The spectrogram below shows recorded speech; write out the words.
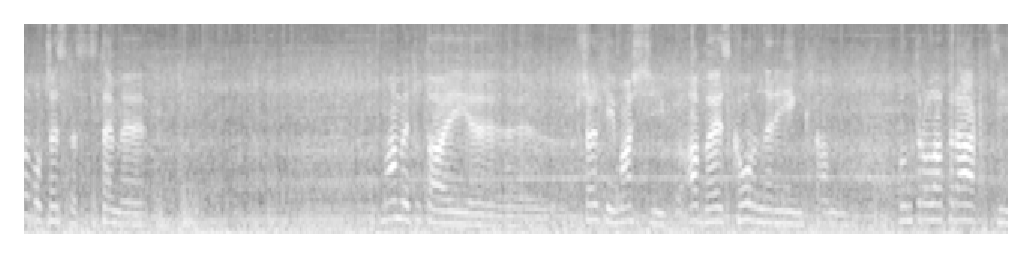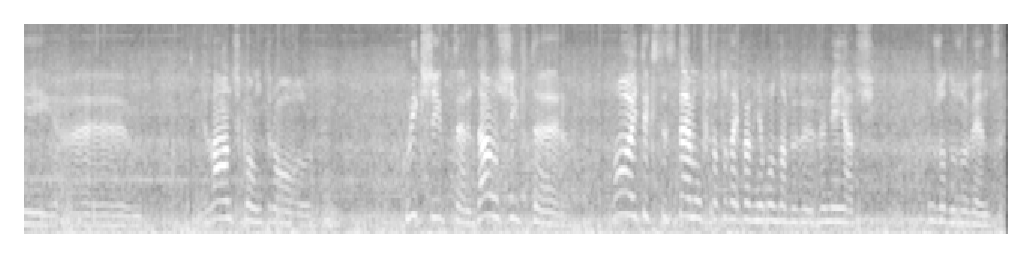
nowoczesne systemy. Mamy tutaj e, wszelkiej maści ABS cornering, tam kontrola trakcji, e, launch control, quick shifter, downshifter. No i tych systemów to tutaj pewnie można by wy- wymieniać dużo, dużo więcej.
